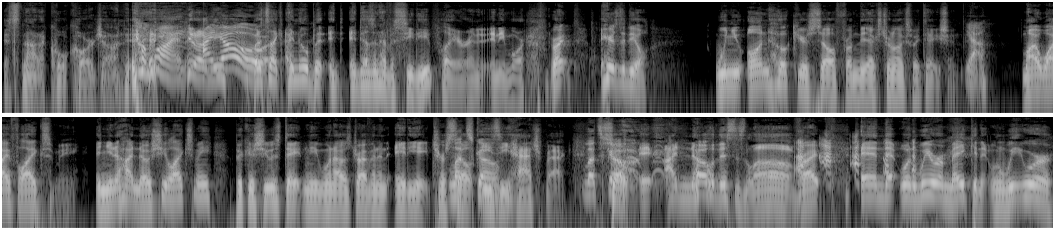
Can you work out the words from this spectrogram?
it's not a cool car, John. Come on. you know I, I mean? know. But it's like I know, but it, it doesn't have a CD player in it anymore, right? Here's the deal: when you unhook yourself from the external expectation, Yeah. my wife likes me. And you know how I know she likes me? Because she was dating me when I was driving an 88 Tercel. Easy hatchback. Let's so go. it, I know this is love, right? and that when we were making it, when we were,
